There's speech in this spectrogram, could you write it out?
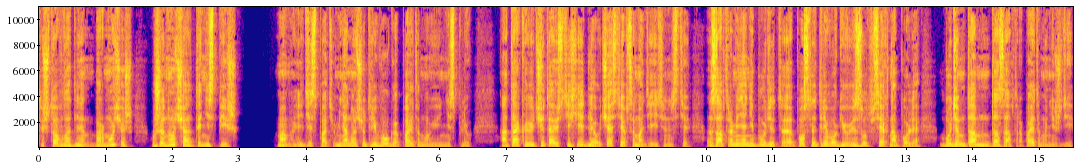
«Ты что, Владлен, бормочешь? Уже ночь, а ты не спишь». «Мама, иди спать, у меня ночью тревога, поэтому и не сплю. А так, э, читаю стихи для участия в самодеятельности. Завтра меня не будет, э, после тревоги увезут всех на поле. Будем там до завтра, поэтому не жди.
